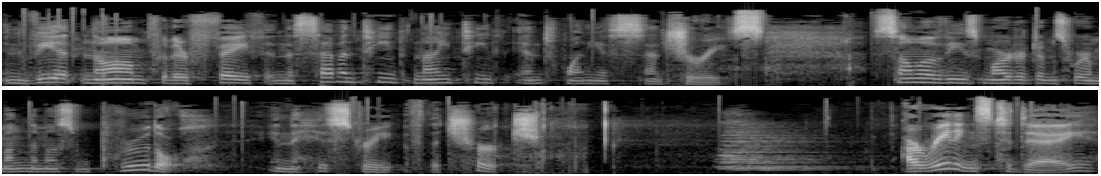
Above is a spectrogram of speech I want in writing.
in Vietnam for their faith in the 17th, 19th, and 20th centuries. Some of these martyrdoms were among the most brutal in the history of the church. Our readings today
